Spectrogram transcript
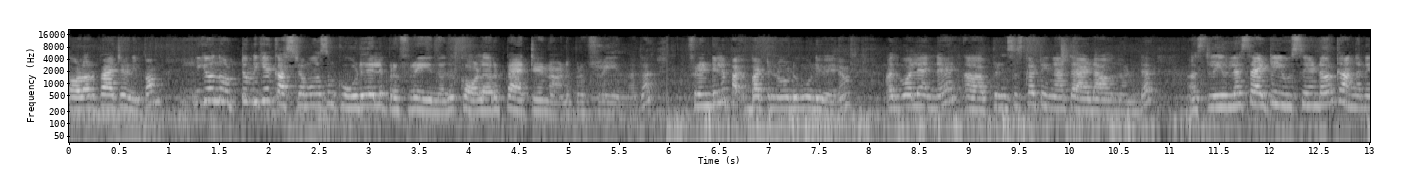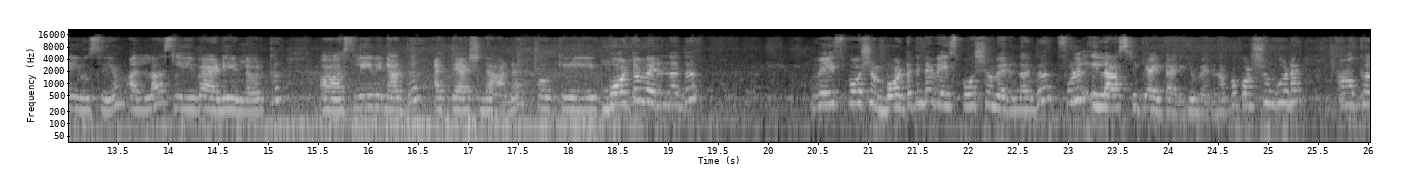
കോളർ പാറ്റേൺ ഇപ്പം എനിക്ക് തോന്നുന്നു ഒട്ടുമിക്ക കസ്റ്റമേഴ്സും കൂടുതൽ പ്രിഫർ ചെയ്യുന്നത് കോളർ പാറ്റേൺ ആണ് പ്രിഫർ ചെയ്യുന്നത്. ഫ്രണ്ടിൽ ബട്ടണോട് കൂടി വരും. അതുപോലെ തന്നെ പ്രിൻസസ് കട്ട് ഇതിനകത്ത് ആഡ് ആവുന്നുണ്ട്. സ്ലീവ്ലെസ് ആയിട്ട് യൂസ് ചെയ്യേണ്ടവർക്ക് അങ്ങനെ യൂസ് ചെയ്യും. അല്ല സ്ലീവ് ആഡ് ചെയ്യേണ്ടവർക്ക് സ്ലീവിനകത്ത് അറ്റാച്ച്ഡ് ആണ്. ഓക്കെ ബോട്ടം വരുന്നത് വേസ്റ്റ് പോർഷൻ ബോട്ടത്തിന്റെ വേസ്റ്റ് പോർഷൻ വരുന്നത് ഫുൾ ഇലാസ്റ്റിക് ആയിട്ടായിരിക്കും വരുന്നത്. അപ്പൊ കുറച്ചും കൂടെ നമുക്ക്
